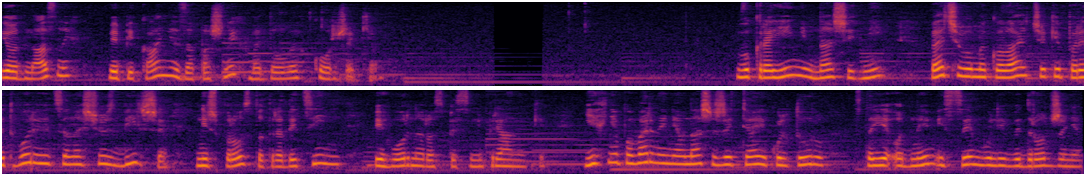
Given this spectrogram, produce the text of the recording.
І одна з них випікання запашних медових коржиків. В Україні в наші дні печиво Миколайчики перетворюються на щось більше, ніж просто традиційні фігурно-розписні пряники. Їхнє повернення в наше життя і культуру стає одним із символів відродження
